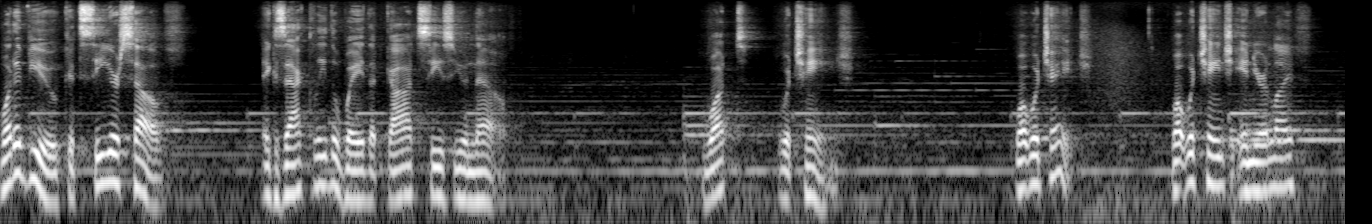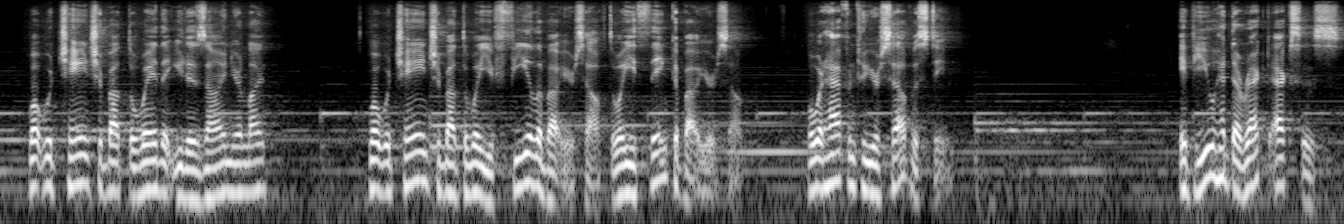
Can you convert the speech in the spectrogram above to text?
What if you could see yourself exactly the way that God sees you now? What would change? What would change? What would change in your life? What would change about the way that you design your life? What would change about the way you feel about yourself, the way you think about yourself? What would happen to your self-esteem? If you had direct access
